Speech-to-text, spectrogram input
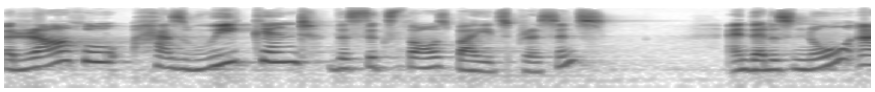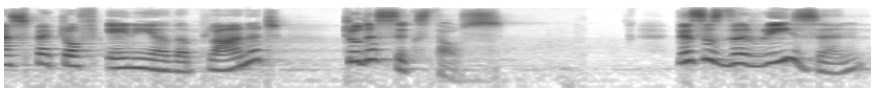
Rahu has weakened the 6th house by its presence and there is no aspect of any other planet to the 6th house. This is the reason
